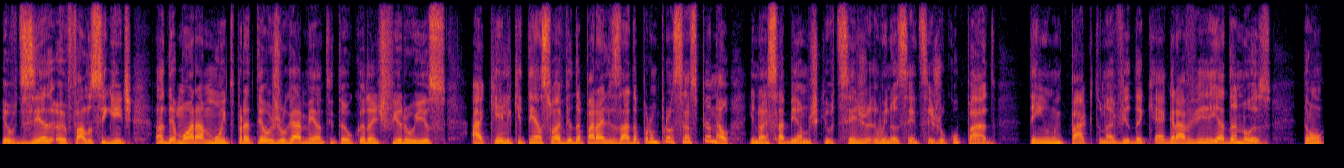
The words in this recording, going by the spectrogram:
Eu dizia, eu falo o seguinte: ah, demora muito para ter o julgamento, então eu transfiro isso àquele que tem a sua vida paralisada por um processo penal. E nós sabemos que o, seja, o inocente seja o culpado tem um impacto na vida que é grave e é danoso. Então,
